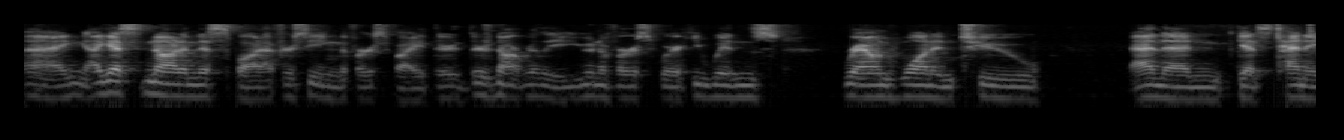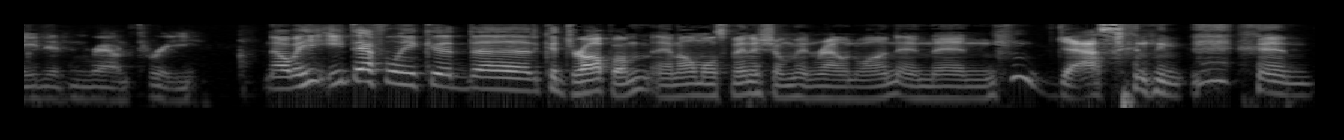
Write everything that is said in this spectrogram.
I, I, guess not in this spot after seeing the first fight. There, there's not really a universe where he wins round one and two and then gets 10 8 in round three. No, but he, he definitely could uh, could drop him and almost finish him in round one, and then gas and and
